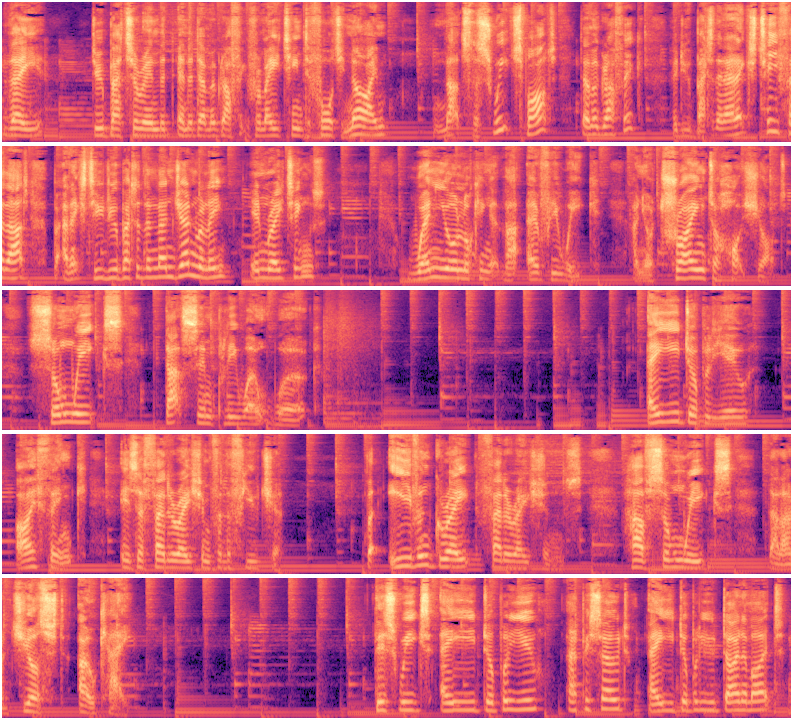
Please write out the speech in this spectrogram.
they do better in the in the demographic from 18 to 49. And that's the sweet spot demographic. They do better than NXT for that, but NXT do better than them generally in ratings. When you're looking at that every week and you're trying to hotshot, some weeks that simply won't work. AEW, I think, is a federation for the future. But even great federations have some weeks that are just okay. This week's AEW episode, AEW Dynamite,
